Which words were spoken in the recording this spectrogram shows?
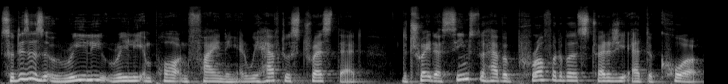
So this is a really, really important finding and we have to stress that. The trader seems to have a profitable strategy at the core.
